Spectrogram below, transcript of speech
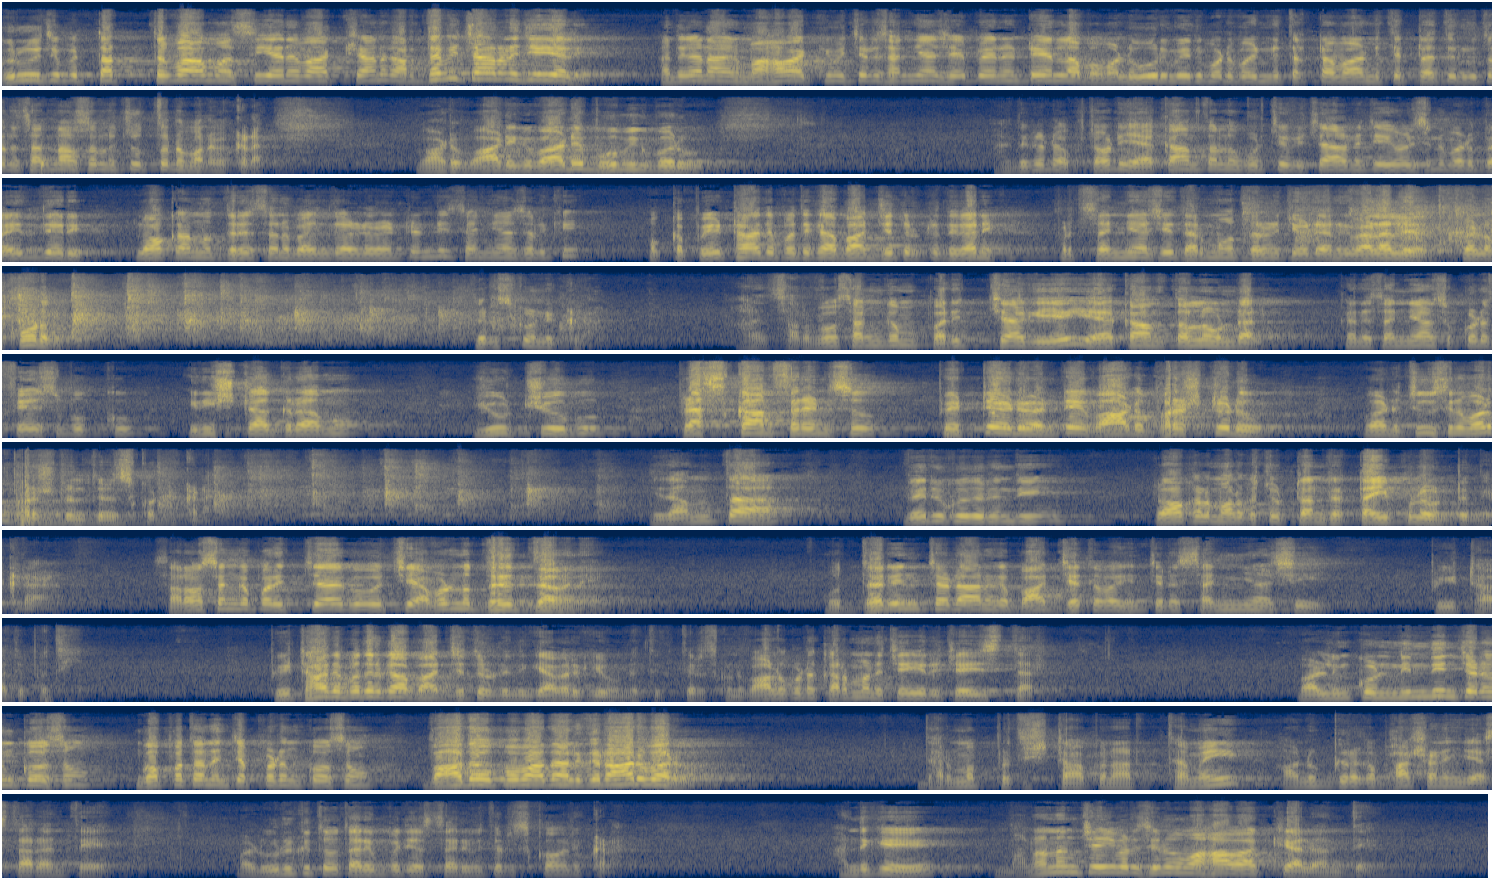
గురువు చెప్పి తత్వమసి అనే వాక్యానికి అర్థ విచారణ చేయాలి. అందుకని ఆయన మహావాక్యం ఇచ్చిన సన్యాసి అయిపోయినంటే ఏం లాభం? వాళ్ళు ఊరి మీద పడి వాడిని తిట్ట వాడిని తిట్ట తిరుగుతున్న సన్యాసులను చూస్తున్నాం మనం ఇక్కడ. వాడు వాడికి వాడే భూమికి బరువు. ఎందుకంటే ఒక చోట ఏకాంతంలో కూర్చొని విచారణ చేయవలసిన వాడు బయలుదేరి లోకాన్ని ఉద్ధరిస్తున్న బయలుదేరడం ఏంటంటే సన్యాసులకి ఒక్క పీఠాధిపతిగా బాధ్యత ఉంటుంది కానీ ప్రతి సన్యాసి ధర్మోద్ధరణ చేయడానికి వెళ్ళలేదు వెళ్ళకూడదు. తెలుసుకోండి ఇక్కడ. సర్వసంగం పరిత్యాగి ఏకాంతంలో ఉండాలి. కానీ సన్యాసి కూడా Facebook Instagram YouTube press conference పెట్టాడు అంటే వాడు భ్రష్టుడు. వాడు చూసిన వాడు భ్రష్టులు తెలుసుకోండి ఇక్కడ ఇదంతా వెరు కుదిరింది. లోకల్ మొలక చుట్టూ అంత టైపులో ఉంటుంది ఇక్కడ. సర్వసంగ పరిత్యాగం వచ్చి ఎవరిని ఉద్ధరిద్దామని? ఉద్ధరించడానికి బాధ్యత వహించిన సన్యాసి పీఠాధిపతి. పీఠాధిపతికి బాధ్యత ఉంటుంది ఇంకెవరికి ఉండదు. తెలుసుకోండి వాళ్ళు కూడా కర్మను చేయరు చేయిస్తారు. వాళ్ళు ఇంకోటి నిందించడం కోసం గొప్పతనం చెప్పడం కోసం వాదోపవాదాలకు రారు వారు ధర్మ ప్రతిష్టాపనార్థమై అనుగ్రహ భాషణం చేస్తారంతే. వాడు ఉరికితో తరింపజేస్తారు ఇవి తెలుసుకోవాలి ఇక్కడ. అందుకే మననం చేయవలసిన మహావాక్యాలు అంతే.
